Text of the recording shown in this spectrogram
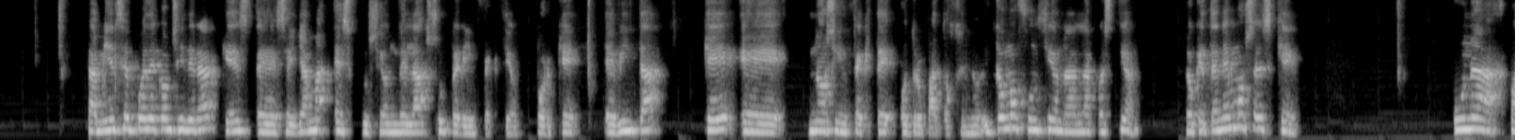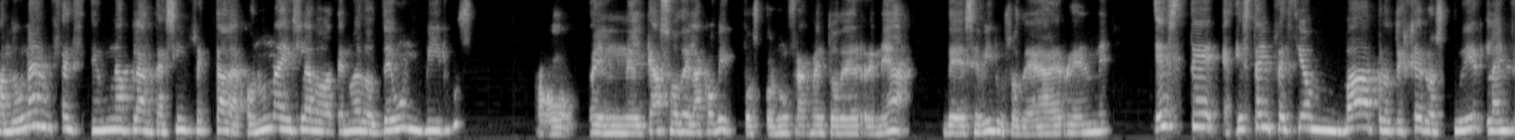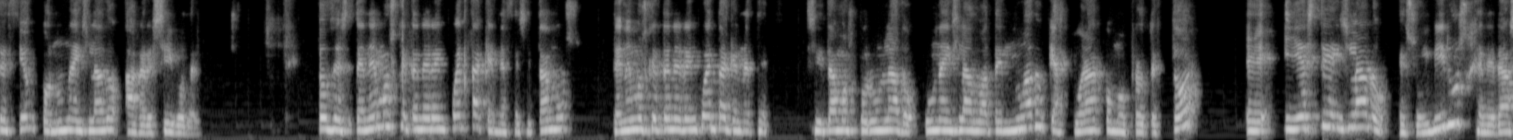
También se puede considerar que eh, se llama exclusión de la superinfección, porque evita que eh, nos infecte otro patógeno. ¿Y cómo funciona la cuestión? Lo que tenemos es que una, cuando una, una planta es infectada con un aislado atenuado de un virus, o en el caso de la COVID, pues con un fragmento de RNA de ese virus o de ARN, este, esta infección va a proteger o excluir la infección con un aislado agresivo del virus. Entonces, tenemos que tener en cuenta que necesitamos, tenemos que tener en cuenta que necesitamos, por un lado, un aislado atenuado que actuará como protector eh, y este aislado es un virus, genera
